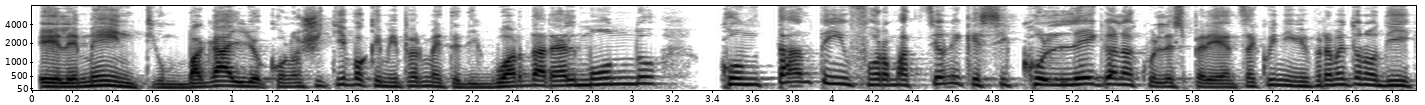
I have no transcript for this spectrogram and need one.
elementi, un bagaglio conoscitivo che mi permette di guardare al mondo con tante informazioni che si collegano a quell'esperienza quindi mi permettono di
